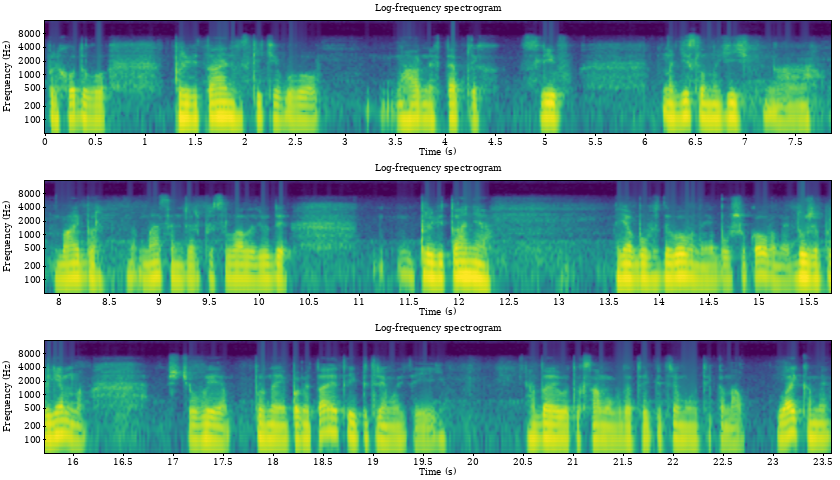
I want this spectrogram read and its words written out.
приходило привітань, скільки було гарних, теплих слів. Надіслано їй на Viber, на Messenger, присилали люди привітання. Я був здивований, я був шокований. Дуже приємно, що ви про неї пам'ятаєте і підтримуєте її. Гадаю, ви так само будете підтримувати канал лайками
